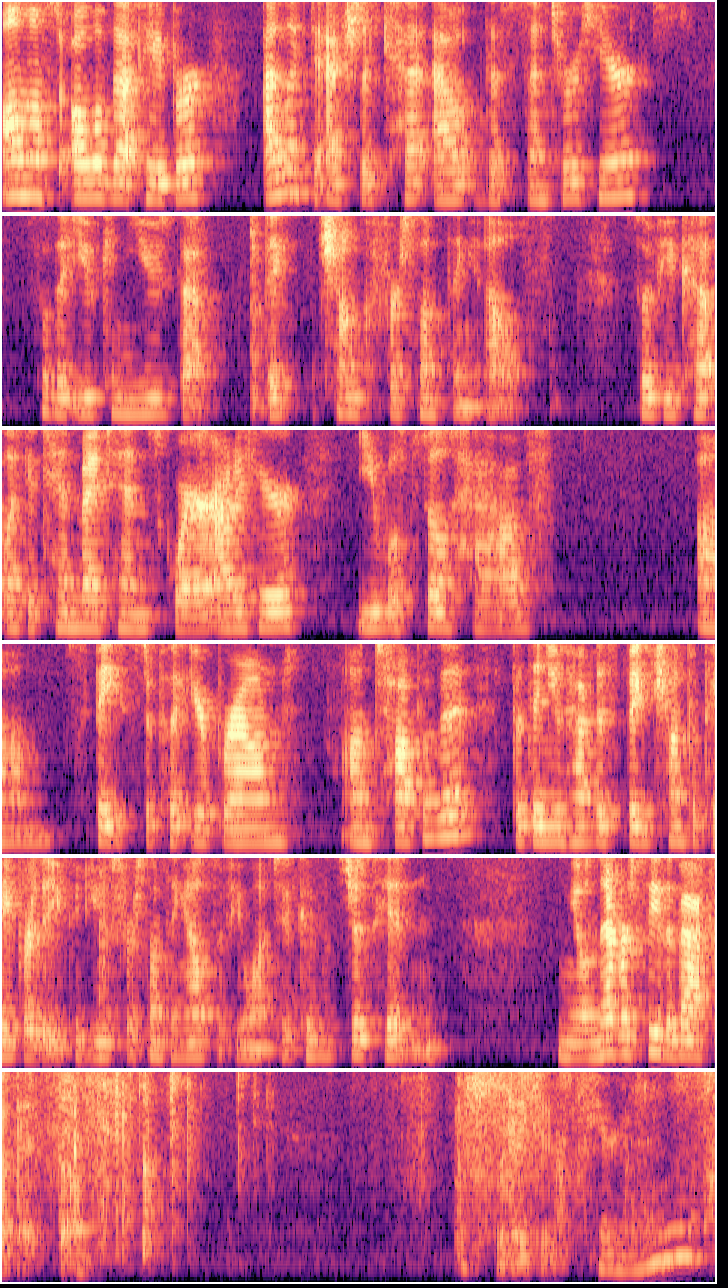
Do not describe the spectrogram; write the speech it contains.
almost all of that paper, I like to actually cut out the center here so that you can use that big chunk for something else. So if you cut like a 10 by 10 square out of here, you will still have um, space to put your brown on top of it, but then you have this big chunk of paper that you could use for something else if you want to, because it's just hidden. And you'll never see the back of it, so that's what I do. Here it is.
